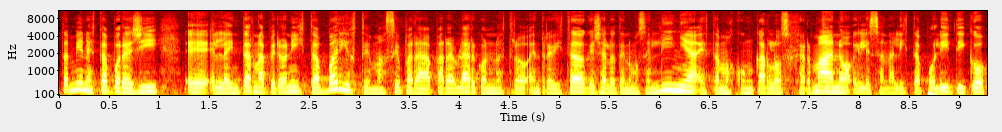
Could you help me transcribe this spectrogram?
también está por allí eh, la interna peronista, varios temas ¿eh? para, para hablar con nuestro entrevistado que ya lo tenemos en línea. Estamos con Carlos Germano, él es analista político.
